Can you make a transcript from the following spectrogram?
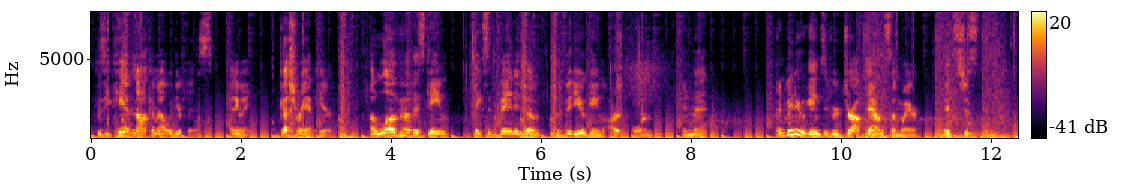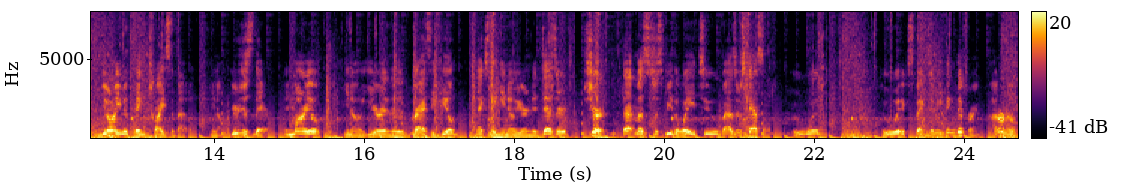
because you can't knock them out with your fists. Anyway, gush rant here. I love how this game takes advantage of the video game art form in that in video games if you're dropped down somewhere it's just you don't even think twice about it you know you're just there. In mario you know you're in a grassy field next thing you know you're in a desert. Sure that must just be the way to bowser's castle. Who would who would expect anything different? I don't know.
